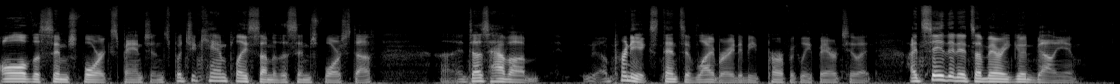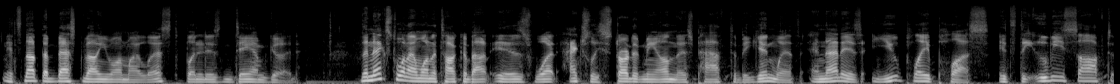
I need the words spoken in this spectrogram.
all the Sims 4 expansions, but you can play some of the Sims 4 stuff. Uh, it does have a, a pretty extensive library, to be perfectly fair to it. I'd say that it's a very good value. It's not the best value on my list, but it is damn good. The next one I want to talk about is what actually started me on this path to begin with, and that is Uplay Plus. It's the Ubisoft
